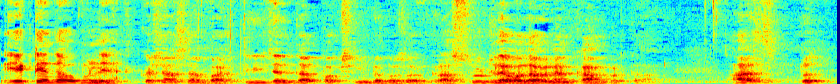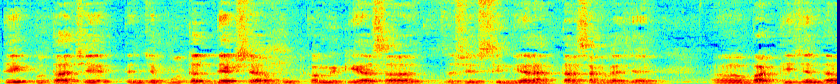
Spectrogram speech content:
एकट्यान जावप म्हणजे. कशें आसा भारतीय जनता पक्ष म्हणटा कसो ग्रासरूट लेवला वयल्यान काम करता. आज प्रत्येक बुथाचेर तेंचे बूथ अध्यक्ष बूथ कमिटी आसा जशे सिनियर आतां सांगले जे भारतीय जनता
